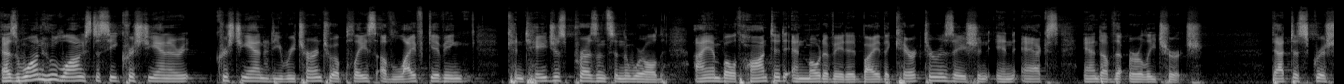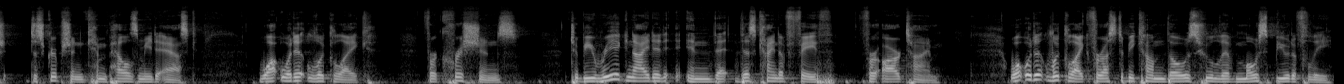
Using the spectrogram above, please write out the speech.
As one who longs to see Christianity, Christianity return to a place of life giving contagious presence in the world, I am both haunted and motivated by the characterization in Acts and of the early church. That description compels me to ask what would it look like for Christians to be reignited in this kind of faith for our time? What would it look like for us to become those who live most beautifully,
